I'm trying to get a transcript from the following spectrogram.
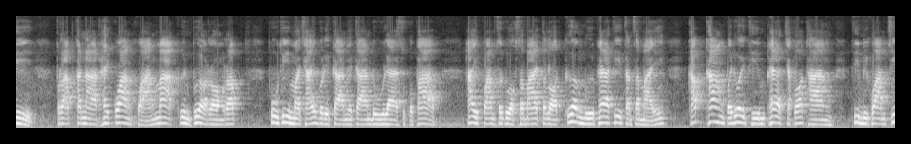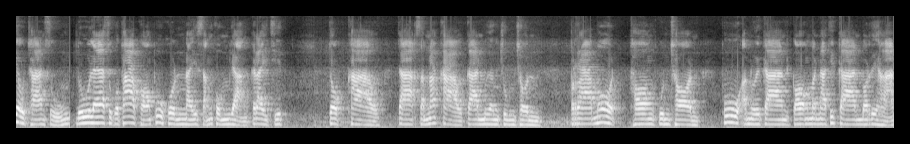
ที่ ปรับขนาดให้กว้างขวางมากขึ้นเพื่อรองรับ ผู้ที่มาใช้บริการในการดูแลสุขภาพ ให้ความสะดวกสบายตลอดเครื่องมือแพทย์ที่ทันสมัยคับข้างไปด้วยทีมแพทย์เฉพาะทาง ที่มีความเชี่ยวชาญสูง ดูแลสุขภาพของผู้คนในสังคมอย่างใกล้ชิด จบข่าวจากสำนักข่าวการเมืองชุมชน ปราโมททองกุลชร ผู้อำนวยการกองบรรณาธิการบริหาร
